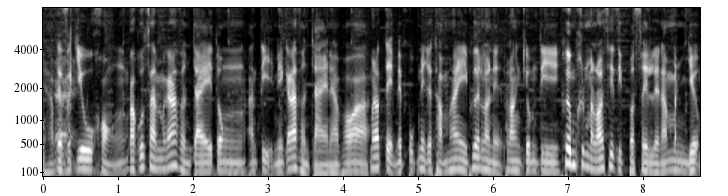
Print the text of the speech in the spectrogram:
นะครับโอเคแต่สกิลของบาคุซันมันก็น่าสนใจตรงอันตินี้ก็น่าสนใจนะครับเพราะว่าเมื่อเราเตะไปปุ๊บเนี่ยจะทำให้เพื่อนเราเนี่ยพลังโจมตีเพิ่มขึ้นมา 140%เลยนะมันเยอะ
